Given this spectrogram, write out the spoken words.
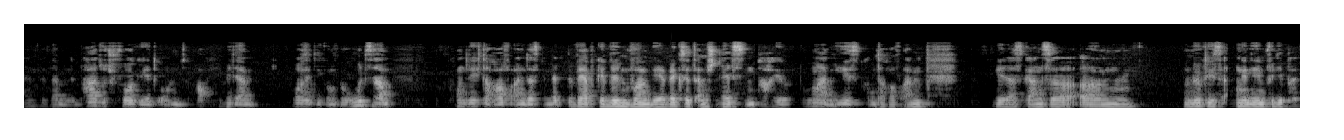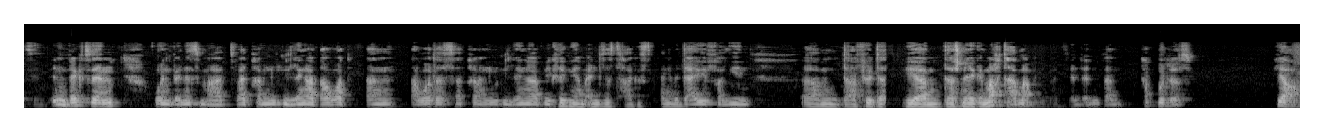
einfühlsam und empathisch vorgeht und auch wieder vorsichtig und behutsam. Kommt nicht darauf an, dass wir Wettbewerb gewinnen wollen, wer wechselt am schnellsten Tracheostoma. Nee, es kommt darauf an, dass wir das Ganze ähm, möglichst angenehm für die Patientin wechseln. Und wenn es mal zwei, drei Minuten länger dauert, dann dauert das zwei, drei Minuten länger. Wir kriegen ja am Ende des Tages keine Medaille verliehen ähm, dafür, dass wir das schnell gemacht haben, aber die Patientin dann kaputt ist. Ja,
